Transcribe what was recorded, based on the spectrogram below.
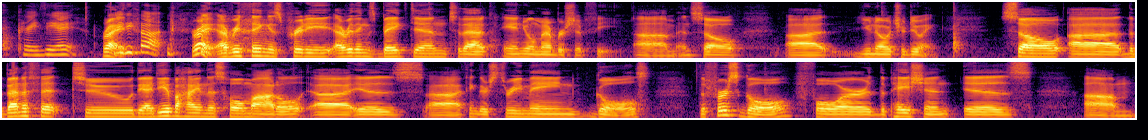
a crazy, eh, right. crazy thought. right. Everything is pretty. Everything's baked into that annual membership fee, um, and so uh, you know what you're doing. So uh, the benefit to the idea behind this whole model uh, is uh, I think there's three main goals. The first goal for the patient is um,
